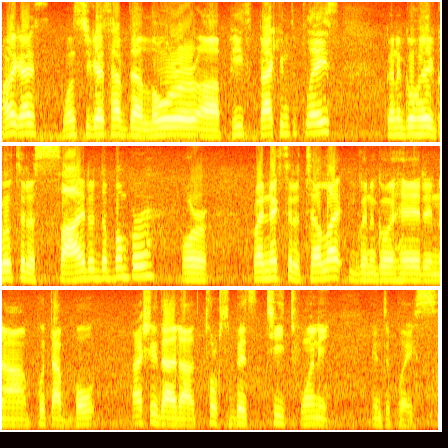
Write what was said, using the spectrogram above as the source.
Alright guys, once you guys have that lower uh, piece back into place, I'm gonna go ahead and go to the side of the bumper or right next to the tail light. I'm gonna go ahead and uh, put that bolt, actually that uh, Torx Bits T20 into place.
